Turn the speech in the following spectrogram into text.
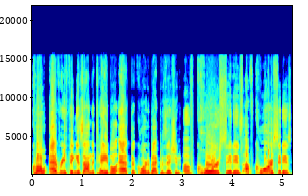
quote, everything is on the table at the quarterback position. Of course it is. Of course it is.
